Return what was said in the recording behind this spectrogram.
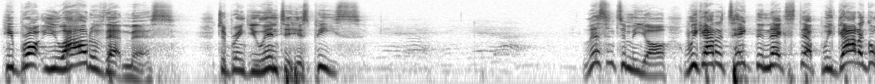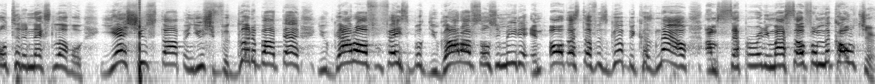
He brought you out of that mess to bring you into his peace. Listen to me, y'all. We got to take the next step. We got to go to the next level. Yes, you stop and you should feel good about that. You got off of Facebook, you got off social media, and all that stuff is good because now I'm separating myself from the culture.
